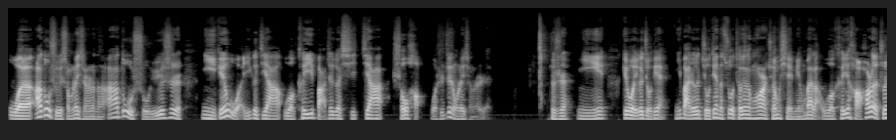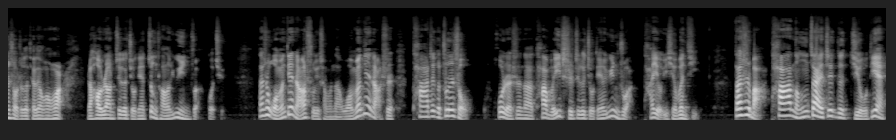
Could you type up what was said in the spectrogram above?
我阿杜属于什么类型的呢？阿杜属于是你给我一个家，我可以把这个家守好。我是这种类型的人，就是你给我一个酒店，你把这个酒店的所有条条框框全部写明白了，我可以好好的遵守这个条条框框，然后让这个酒店正常的运转过去。但是我们店长属于什么呢？我们店长是他这个遵守。或者是呢，他维持这个酒店运转，他有一些问题，但是吧，他能在这个酒店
